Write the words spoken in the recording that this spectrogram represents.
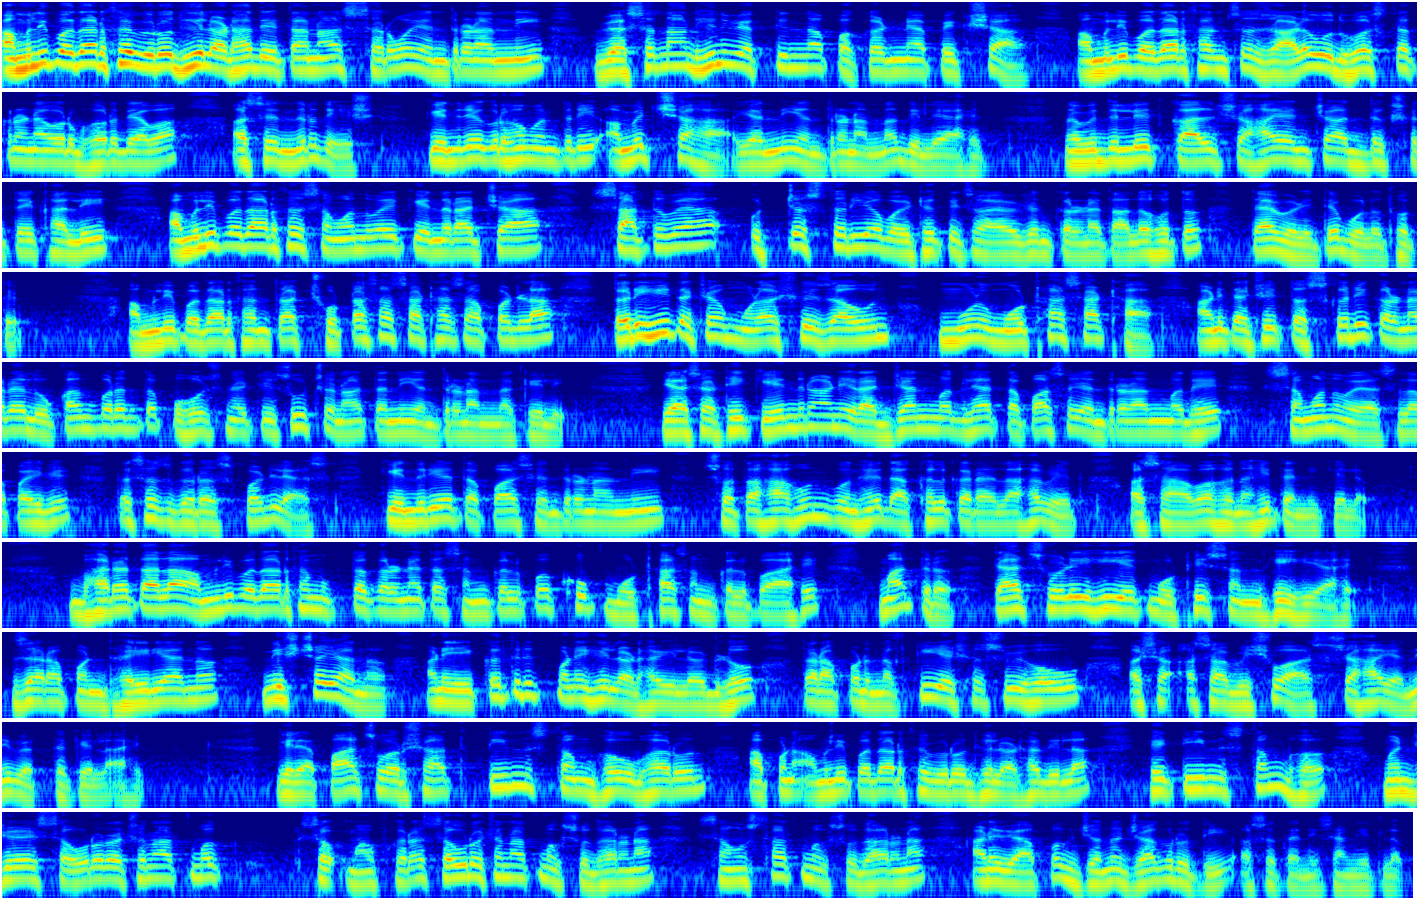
अंमली पदार्थ विरोधी लढा देताना सर्व यंत्रणांनी व्यसनाधीन व्यक्तींना पकडण्यापेक्षा अंमली पदार्थांचं जाळं उद्ध्वस्त करण्यावर भर द्यावा असे निर्देश केंद्रीय गृहमंत्री अमित शहा यांनी यंत्रणांना दिले आहेत. नवी दिल्लीत काल शहा यांच्या अध्यक्षतेखाली अंमली पदार्थ समन्वय केंद्राच्या सातव्या उच्चस्तरीय बैठकीचं आयोजन करण्यात आलं होतं. त्यावेळी ते बोलत होते. अंमली पदार्थांचा छोटासा साठा सापडला तरीही त्याच्या मुळाशी जाऊन मूळ मोठा साठा आणि त्याची तस्करी करणाऱ्या लोकांपर्यंत पोहोचण्याची सूचना त्यांनी यंत्रणांना केली. यासाठी केंद्र आणि राज्यांमधल्या तपास यंत्रणांमध्ये समन्वय असला पाहिजे तसंच गरज पडल्यास केंद्रीय तपास यंत्रणांनी स्वतःहून गुन्हे दाखल करायला हवेत असं आवाहनही त्यांनी केलं. भारताला अंमली पदार्थ मुक्त करण्याचा संकल्प खूप मोठा संकल्प आहे. मात्र त्याचवेळी ही एक मोठी संधीही आहे. जर आपण धैर्यानं निश्चयानं आणि एकत्रितपणे ही लढाई लढलो तर आपण नक्की यशस्वी होऊ अशा असा विश्वास शहा यांनी व्यक्त केला आहे. गेल्या पाच वर्षात तीन स्तंभ उभारून आपण अंमली पदार्थ विरोधी लढा दिला. हे तीन स्तंभ म्हणजे संरचनात्मक स माफ करा संरचनात्मक सुधारणा संस्थात्मक सुधारणा आणि व्यापक जनजागृती असं त्यांनी सांगितलं.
